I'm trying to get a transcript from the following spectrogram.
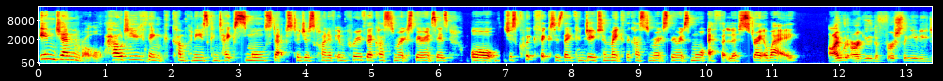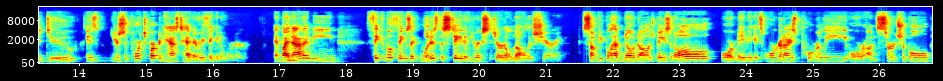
in general how do you think companies can take small steps to just kind of improve their customer experiences or just quick fixes they can do to make the customer experience more effortless straight away i would argue the first thing you need to do is your support department has to have everything in order and by mm-hmm. that i mean think about things like what is the state of your external knowledge sharing? Some people have no knowledge base at all, or maybe it's organized poorly or unsearchable.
